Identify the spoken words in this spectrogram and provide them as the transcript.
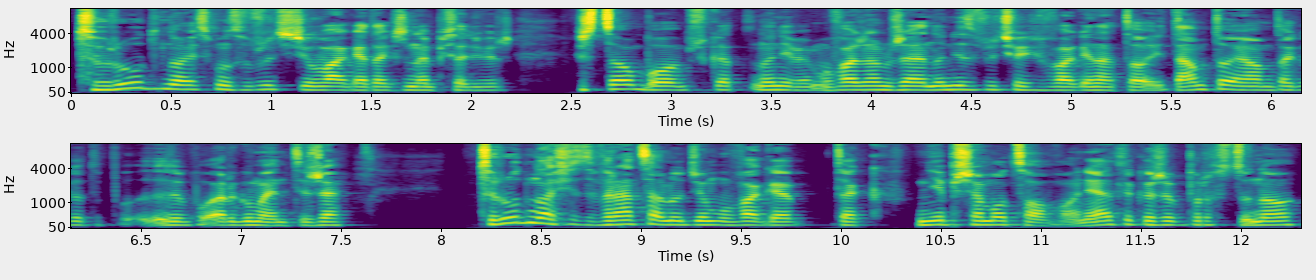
trudno jest mu zwrócić uwagę, także napisać, wiesz, wiesz co, bo na przykład, no nie wiem, uważam, że no nie zwróciłeś uwagi na to i tamto, ja mam tego typu, typu argumenty, że trudno się zwraca ludziom uwagę tak nieprzemocowo, nie? Tylko, że po prostu, no,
